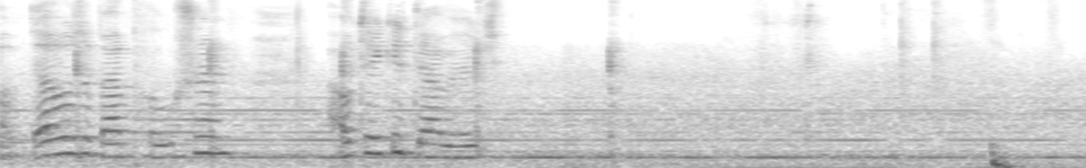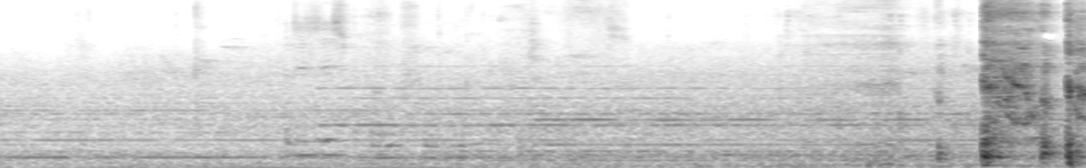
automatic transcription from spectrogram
Oh, that was a bad potion. I'll take a damage. What is this potion?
